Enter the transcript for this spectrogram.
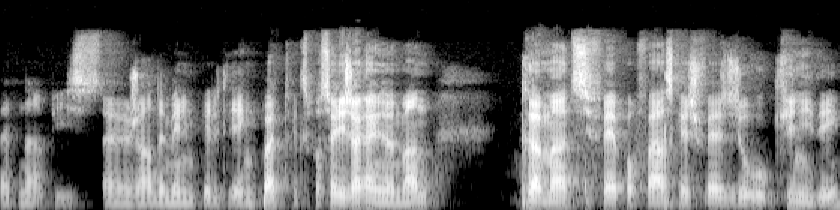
maintenant. Puis c'est un genre de melting pot. C'est pour ça que les gens, quand ils me demandent comment tu fais pour faire ce que je fais, j'ai aucune idée.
